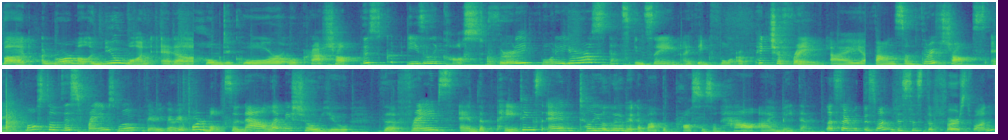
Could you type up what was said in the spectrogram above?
But a normal, a new one at a home decor or craft shop, this could easily cost 30, 40 euros. That's insane, I think, for a picture frame. I uh, found some thrift shops and most of these frames were very, very affordable. So now let me show you the frames and the paintings and tell you a little bit about the process on how I made them. Let's start with this one. This is the first one.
